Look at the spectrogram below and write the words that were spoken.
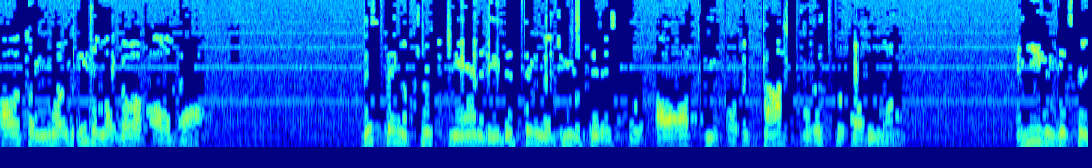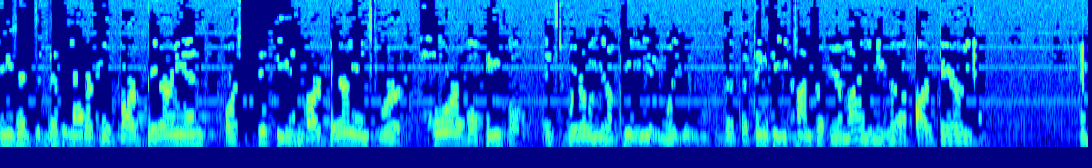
Paul is saying, no, you need to let go of all of that. This thing of Christianity, this thing that Jesus did is for all people. The gospel is for everyone. And he even gets it, he says it doesn't matter if you're barbarian or Scythian. Barbarians were horrible people. It's where, you know, the, the things that you conjure up in your mind when you hear a barbarian. And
